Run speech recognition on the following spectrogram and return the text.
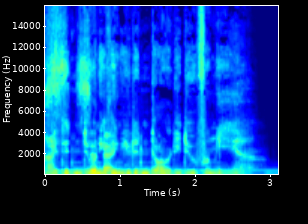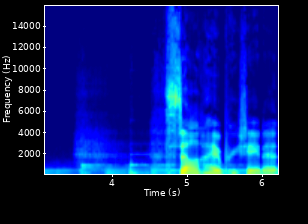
I didn't do sit back. anything you didn't already do for me. Still, I appreciate it.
